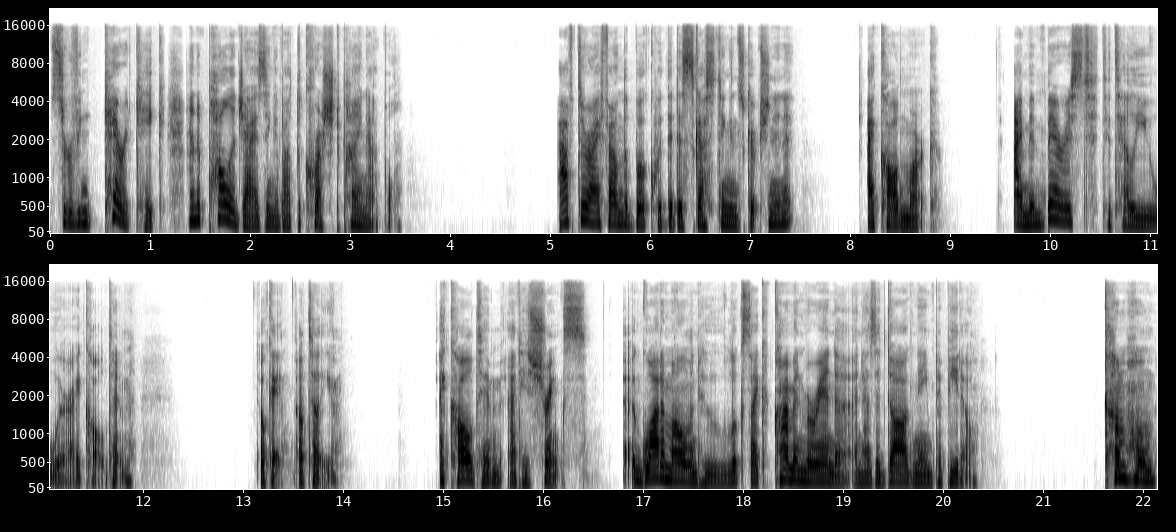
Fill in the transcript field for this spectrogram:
serving carrot cake and apologizing about the crushed pineapple. After I found the book with the disgusting inscription in it, I called Mark. I'm embarrassed to tell you where I called him. Okay, I'll tell you. I called him at his shrink's, a Guatemalan who looks like Carmen Miranda and has a dog named Pepito. Come home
